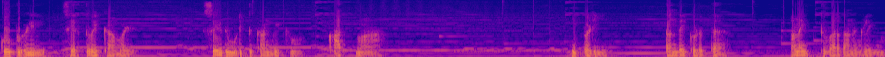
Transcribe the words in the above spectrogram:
கோப்புகளில் சேர்த்து வைக்காமல் செய்து முடித்து காண்பிக்கும் ஆத்மா. இப்படி தந்தை கொடுத்த அனைத்து வரதானங்களையும்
